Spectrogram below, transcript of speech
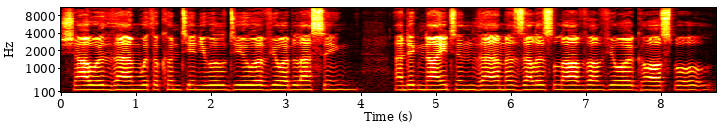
Shower them with the continual dew of your blessing, and ignite in them a zealous love of your gospel.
